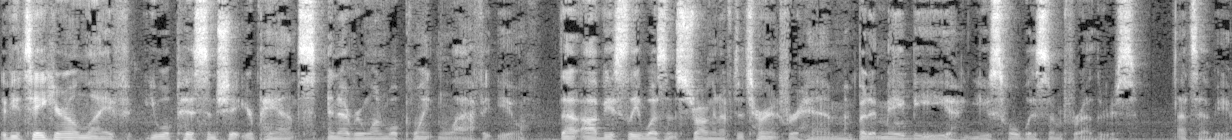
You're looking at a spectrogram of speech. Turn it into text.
If you take your own life, you will piss and shit your pants, and everyone will point and laugh at you. That obviously wasn't strong enough deterrent for him, but it may be useful wisdom for others. That's heavy.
